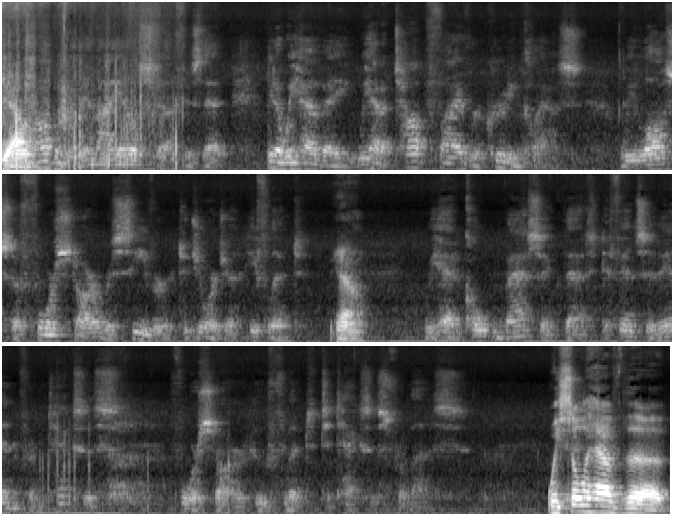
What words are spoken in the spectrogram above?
Yeah. The problem with NIL stuff is that, you know, we have a, we had a top five recruiting class. We lost a four-star receiver to Georgia. He flipped. Yeah. We had Colton Vasek, that defensive end from Texas, four-star, who flipped to Texas from us. We still have the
